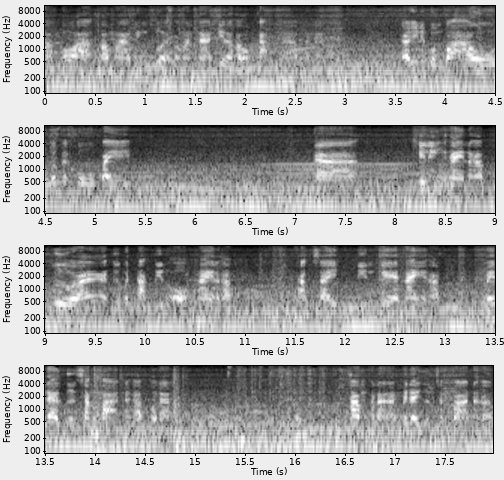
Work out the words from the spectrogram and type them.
ครับ เพราะว่าเขามาวิ่งช่วยประมาณห้าเที่ยวแล้วเขาก็กลับนะครับนนั้นแล้วทีนี้ผมก็เอารถแมคโครไปอ่าเคลิ่งให้นะครับ คือว่าคือไปตักดินออกให้นะครับ ตักใส่ดินแกให้ครับ ไม่ได้เงินสักบาทนะครับตอนนั้น ทำขนาดนั้นไม่ได้เงินสักบาทนะครับ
